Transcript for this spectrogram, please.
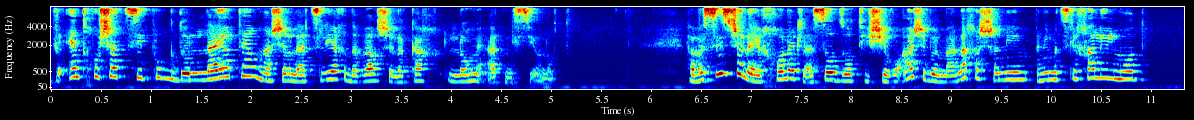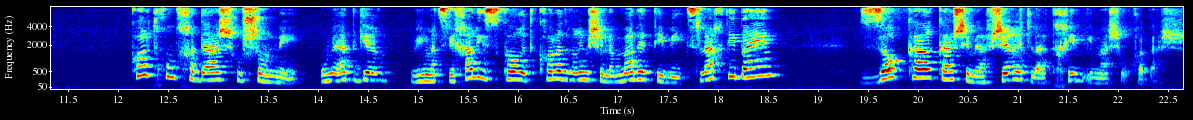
ואין תחושת סיפוק גדולה יותר מאשר להצליח דבר שלקח לא מעט ניסיונות. הבסיס של היכולת לעשות זאת היא שרואה שבמהלך השנים אני מצליחה ללמוד. כל תחום חדש הוא שונה, הוא מאתגר, והיא מצליחה לזכור את כל הדברים שלמדתי והצלחתי בהם, זו קרקע שמאפשרת להתחיל עם משהו חדש.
